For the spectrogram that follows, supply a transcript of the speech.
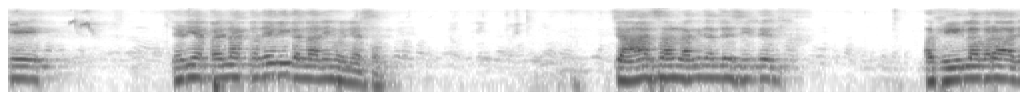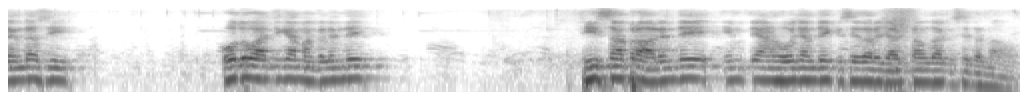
ਕੇ ਜਿਹੜੀਆਂ ਪਹਿਲਾਂ ਕਦੇ ਵੀ ਗੱਲਾਂ ਨਹੀਂ ਹੋਈਆਂ ਸਨ 4 ਸਾਲ ਲੰਘ ਜਾਂਦੇ ਸੀ ਤੇ ਅਖੀਰਲਾ ਵਰਾ ਆ ਜਾਂਦਾ ਸੀ। ਉਦੋਂ ਅਰਜ਼ੀਆਂ ਮੰਗ ਲੈਂਦੇ, ਫੀਸਾਂ ਭਰਾ ਲੈਂਦੇ, ਇਮਤਿਹਾਨ ਹੋ ਜਾਂਦੇ, ਕਿਸੇ ਦਾ ਰਿਜ਼ਲਟ ਆਉਂਦਾ, ਕਿਸੇ ਦਾ ਨਾ ਆਉਂਦਾ।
